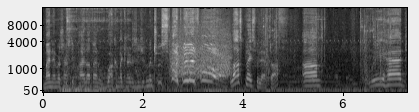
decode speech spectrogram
My name is RustyPieLover and welcome back ladies and gentlemen to Sniper Elite 4! Last place we left off, um, we had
